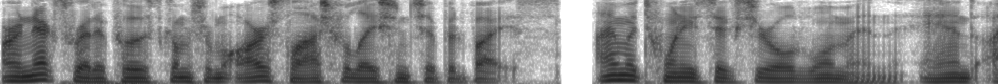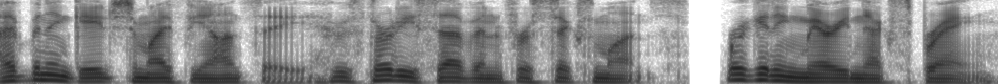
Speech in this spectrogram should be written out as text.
Our next Reddit post comes from r slash relationship advice. I'm a 26 year old woman, and I've been engaged to my fiance, who's 37, for six months. We're getting married next spring.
